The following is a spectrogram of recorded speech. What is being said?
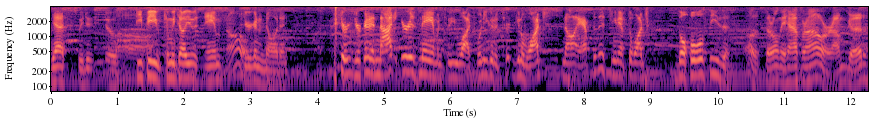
Yes, we do. DP, can we tell you his name? No. You're gonna know it. And you're you're gonna not hear his name until you watch. When are you gonna you gonna watch now? After this, you're gonna have to watch the whole season. Oh, they're only half an hour. I'm good.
